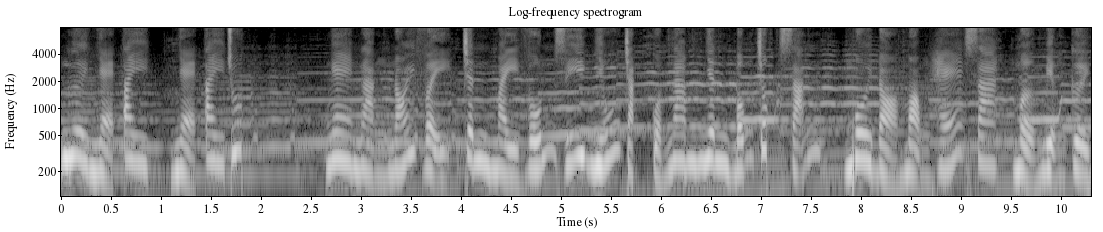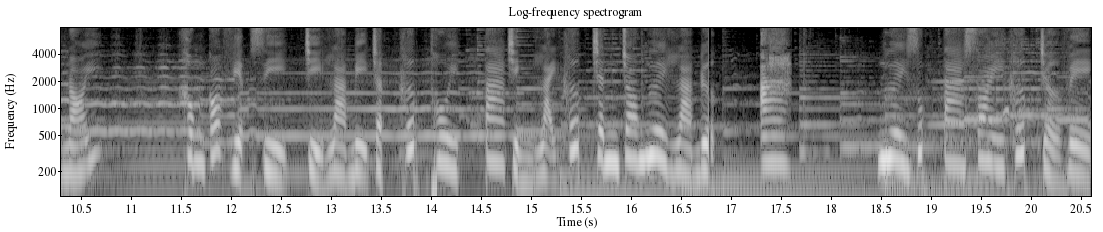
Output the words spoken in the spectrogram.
Ngươi nhẹ tay, nhẹ tay chút. Nghe nàng nói vậy, chân mày vốn dĩ nhíu chặt của nam nhân bỗng chốc sẵn Môi đỏ mọng hé ra, mở miệng cười nói. Không có việc gì, chỉ là bị chật khớp thôi, Ta chỉnh lại khớp chân cho ngươi là được. A, Ngươi giúp ta xoay khớp trở về.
